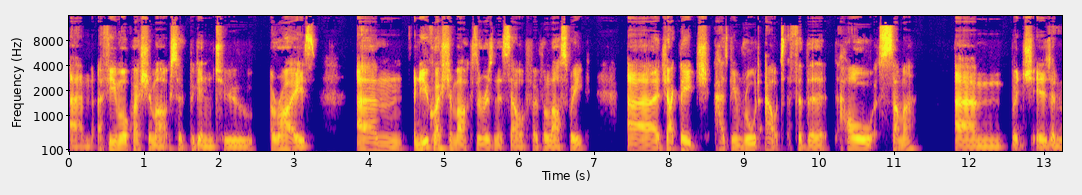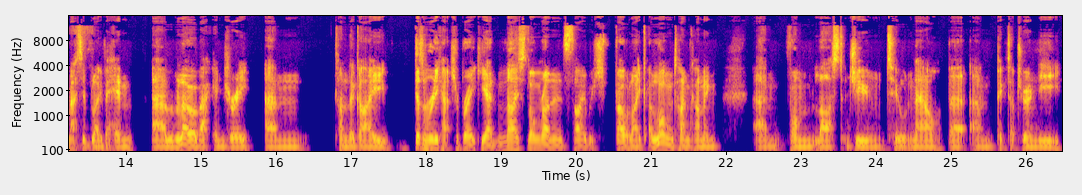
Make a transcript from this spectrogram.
Um, a few more question marks have begun to arise. Um, a new question mark has arisen itself over the last week. Uh, Jack Leach has been ruled out for the whole summer, um, which is a massive blow for him uh, with a lower back injury. Um, kind of guy doesn't really catch a break. He had a nice long run in his side, which felt like a long time coming um, from last June till now, but um, picked up during the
